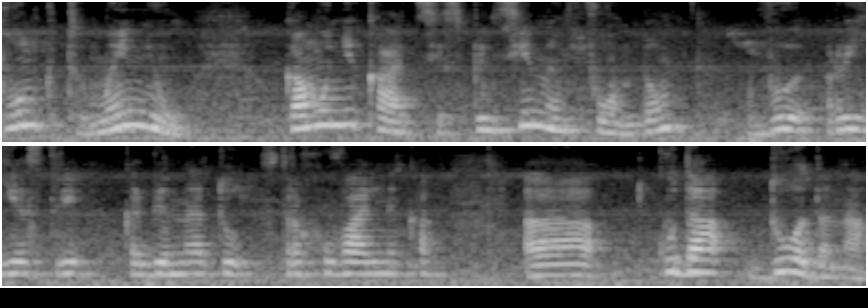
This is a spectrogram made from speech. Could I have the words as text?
пункт меню комунікації з пенсійним фондом в реєстрі кабінету страхувальника, е, куди додана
